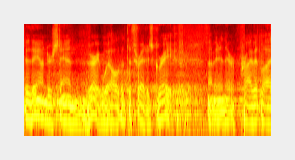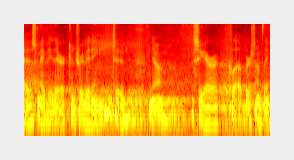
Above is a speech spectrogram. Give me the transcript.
They understand very well that the threat is grave. I mean, in their private lives, maybe they're contributing to, you know, Sierra Club or something.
